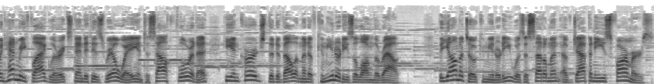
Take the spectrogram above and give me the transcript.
When Henry Flagler extended his railway into South Florida, he encouraged the development of communities along the route. The Yamato community was a settlement of Japanese farmers.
